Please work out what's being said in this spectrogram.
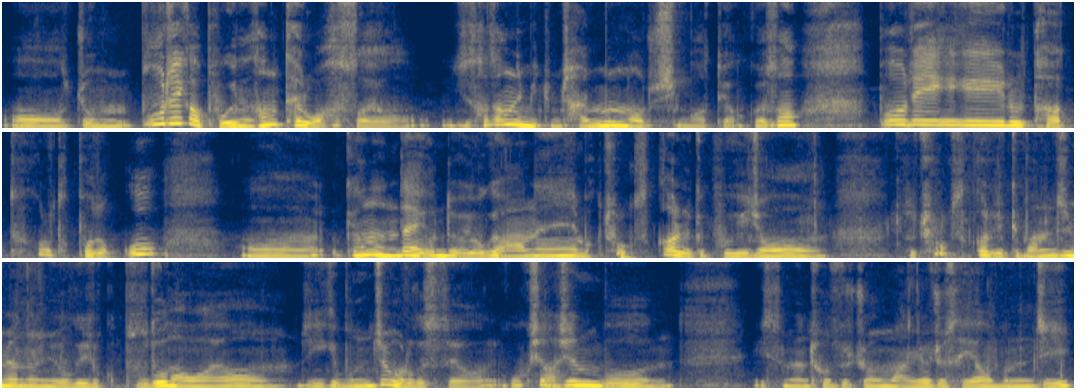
어, 좀 뿌리가 보이는 상태로 왔어요. 이제 사장님이 좀 잘못 넣어주신 것 같아요. 그래서 뿌리를 다 흙으로 덮어줬고, 어, 이렇게 하는데, 근데 여기 안에 막 초록 색깔이 이렇게 보이죠? 그래서 초록 색깔이 이렇게 만지면은 여기 이렇게 묻어 나와요. 이게 뭔지 모르겠어요. 혹시 아시는 분 있으면 저도 좀 알려주세요. 뭔지.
